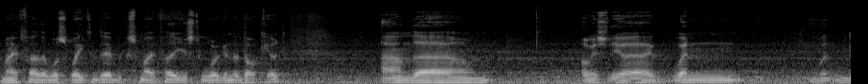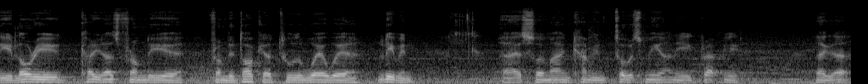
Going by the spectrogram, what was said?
My father was waiting there because my father used to work in the dockyard. And um, obviously, uh, when when the lorry carried us from the uh, from the dockyard to where we're living, I saw a man coming towards me and he grabbed me like that,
